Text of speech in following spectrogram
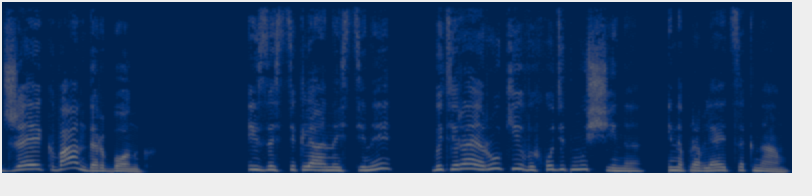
«Джейк Вандербонг!» Из-за стеклянной стены, вытирая руки, выходит мужчина и направляется к нам.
